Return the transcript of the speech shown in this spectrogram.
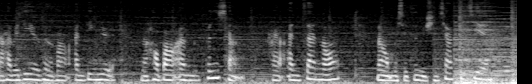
然后还没订阅可以帮我按订阅，然后帮我按分享。还有按赞哦，那我们写字旅行下次见。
